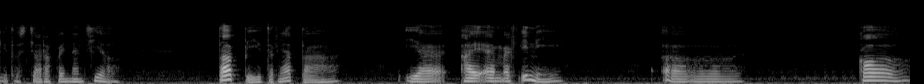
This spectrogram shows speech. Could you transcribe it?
gitu secara finansial. Tapi ternyata ya IMF ini uh, kalau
